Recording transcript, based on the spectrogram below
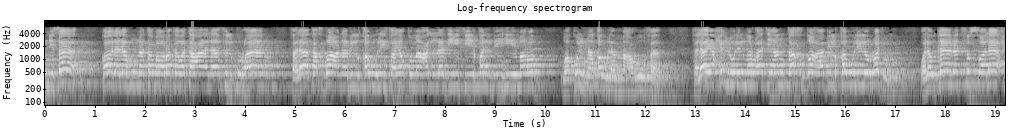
النساء قال لهن تبارك وتعالى في القرآن فلا تخضعن بالقول فيطمع الذي في قلبه مرض وقلن قولا معروفا. فلا يحل للمرأة أن تخضع بالقول للرجل ولو كانت في الصلاح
